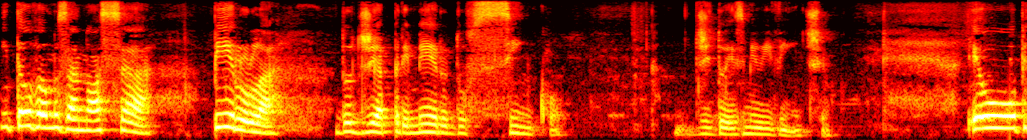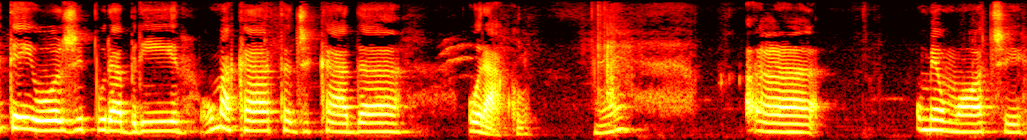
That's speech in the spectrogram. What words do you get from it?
então vamos à nossa pílula do dia 1 do 5 de 2020. Eu optei hoje por abrir uma carta de cada oráculo. Né? Ah, o meu mote,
